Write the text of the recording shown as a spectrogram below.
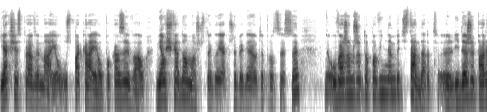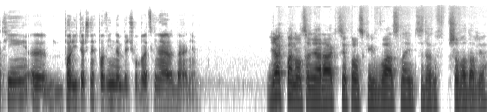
jak się sprawy mają, uspokajał, pokazywał, miał świadomość tego, jak przebiegają te procesy. Uważam, że to powinien być standard. Liderzy partii y, politycznych powinny być obecni na RDN-ie. Jak pan ocenia reakcję polskich władz na incydent w Przewodowie?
